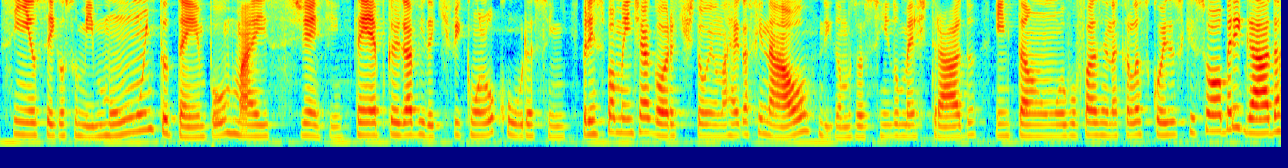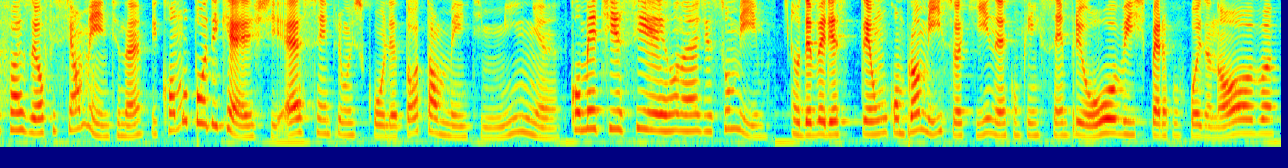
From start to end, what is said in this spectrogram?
Sim, eu sei que eu sumi muito tempo, mas, gente, tem épocas da vida que ficam uma loucura, assim. Principalmente agora que estou na reta final, digamos assim, do mestrado. Então, eu vou fazendo aquelas coisas que sou obrigada a fazer oficialmente, né? E como o podcast é sempre uma escolha totalmente minha, cometi esse erro, né, de sumir eu deveria ter um compromisso aqui, né, com quem sempre ouve e espera por coisa nova.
